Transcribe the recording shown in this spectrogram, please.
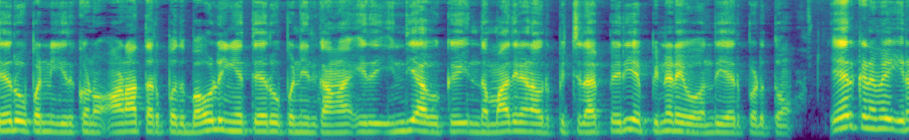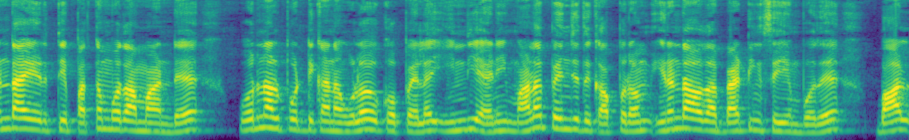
தேர்வு பண்ணி இருக்கணும். ஆனால் தற்போது பவுலிங்கை தேர்வு பண்ணியிருக்காங்க. இது இந்தியாவுக்கு இந்த மாதிரியான ஒரு பிச்சில் பெரிய பின்னடைவை வந்து ஏற்படுத்தும். ஏற்கனவே இரண்டாயிரத்தி பத்தொம்போதாம் ஆண்டு ஒரு நாள் போட்டிக்கான உலகக்கோப்பையில் இந்திய அணி மழை பெஞ்சதுக்கு அப்புறம் இரண்டாவதாக பேட்டிங் செய்யும்போது பால்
